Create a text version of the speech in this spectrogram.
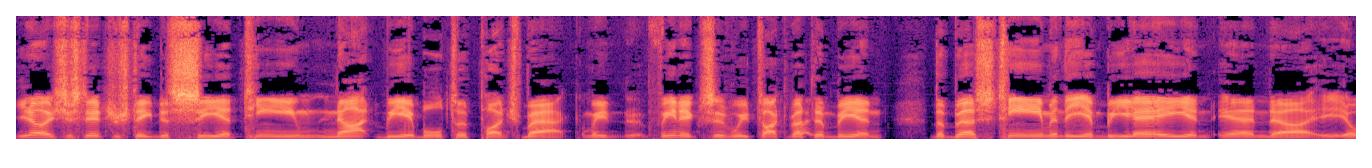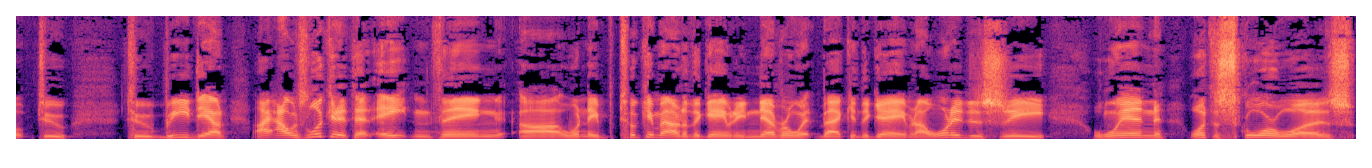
You know, it's just interesting to see a team not be able to punch back. I mean, Phoenix, we've talked about them being the best team in the NBA, and and uh, you know to to be down. I, I was looking at that Ayton thing uh, when they took him out of the game, and he never went back in the game. And I wanted to see when what the score was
